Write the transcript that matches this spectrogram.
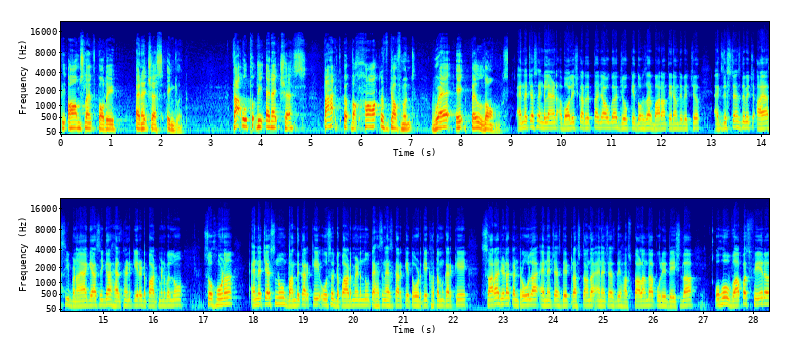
the arm's length body NHS England That will put the NHS back at the heart of government where it belongs. NHS England abolish ਕਰ ਦਿੱਤਾ ਜਾਊਗਾ, ਜੋ ਕਿ 2012-13 ਦੇ ਵਿੱਚ ਐਗਜ਼ਿਸਟੈਂਸ ਦੇ ਵਿੱਚ ਆਇਆ ਸੀ, ਬਣਾਇਆ ਗਿਆ ਸੀਗਾ ਹੈਲਥ ਐਂਡ ਕੇਅਰ ਡਿਪਾਰਟਮੈਂਟ ਵੱਲੋਂ ਸੋ ਹੁਣ ਐਨਐਚਐਸ ਨੂੰ ਬੰਦ ਕਰਕੇ, ਉਸ ਡਿਪਾਰਟਮੈਂਟ ਨੂੰ ਤਹਿਸ-ਨਹਿਸ ਕਰਕੇ, ਤੋੜ ਕੇ, ਖਤਮ ਕਰਕੇ, ਸਾਰਾ ਜਿਹੜਾ ਕੰਟਰੋਲ ਆ ਐਨਐਚਐਸ ਦੇ ਟਰਸਟਾਂ ਦਾ ਐਨਐਚਐਸ ਦੇ ਹਸਪਤਾਲਾਂ ਦਾ, ਪੂਰੇ ਦੇਸ਼ ਦਾ, ਉਹ ਵਾਪਸ ਫੇਰ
